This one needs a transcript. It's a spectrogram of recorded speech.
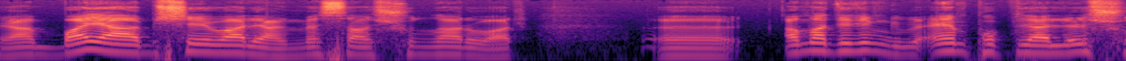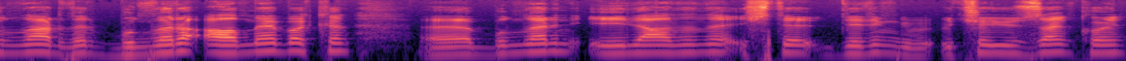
yani bayağı bir şey var yani. Mesela şunlar var. Ee, ama dediğim gibi en popülerleri şunlardır. Bunları almaya bakın. Ee, bunların ilanını işte dediğim gibi 3'e 100'den koyun.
